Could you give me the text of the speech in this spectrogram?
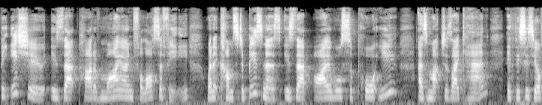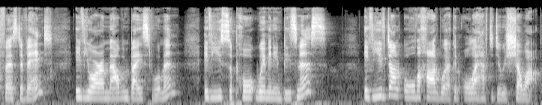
The issue is that part of my own philosophy when it comes to business is that I will support you as much as I can if this is your first event if you are a Melbourne based woman, if you support women in business, if you've done all the hard work and all I have to do is show up,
